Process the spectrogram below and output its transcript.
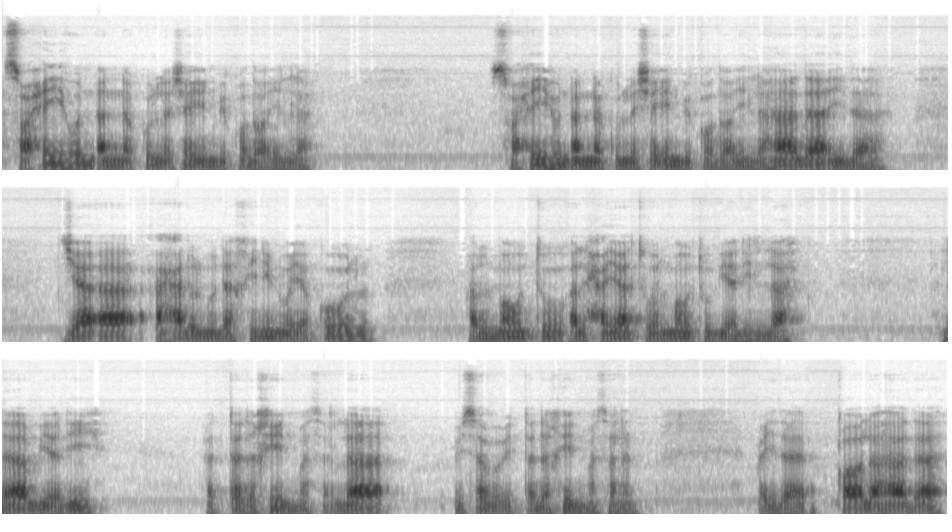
صحيح أن كل شيء بقضاء الله. صحيح أن كل شيء بقضاء الله. هذا إذا جاء أحد المدخنين ويقول الموت الحياة والموت بيد الله. لا بيد التدخين مثلا لا بسبب التدخين مثلا. فإذا قال هذا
